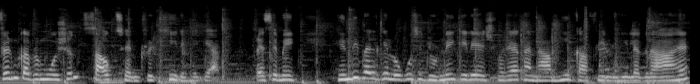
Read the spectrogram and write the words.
फ़िल्म का प्रमोशन साउथ सेंट्रिक ही रह गया। ऐसे में हिंदी बेल्ट के लोगों से जुड़ने के लिए ऐश्वर्या का नाम ही काफ़ी नहीं लग रहा है।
